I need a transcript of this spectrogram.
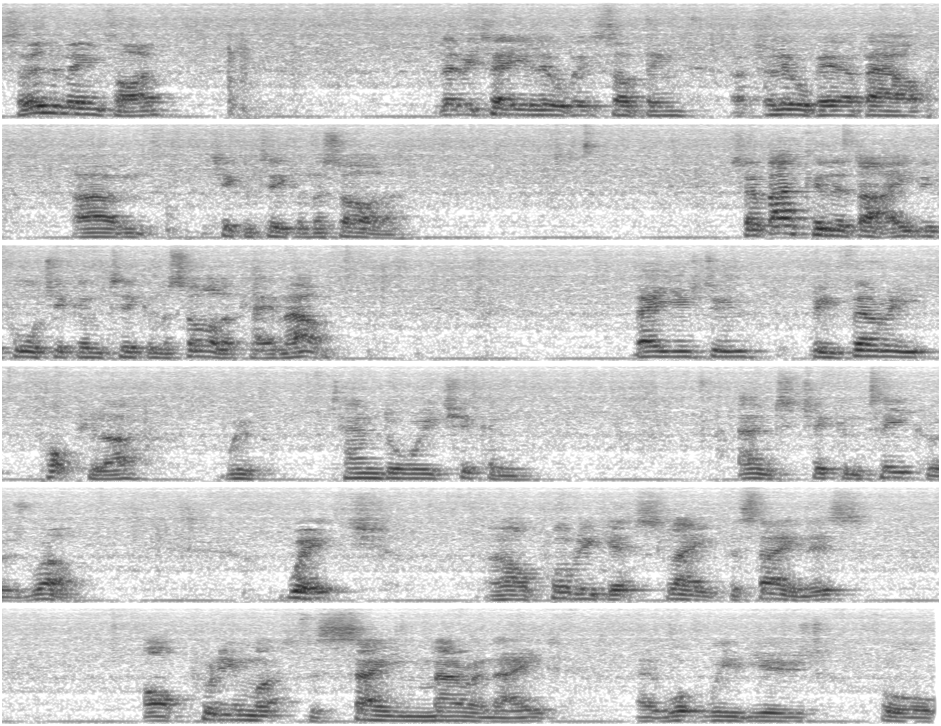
So in the meantime, let me tell you a little bit something, a little bit about um, chicken tikka masala. So back in the day, before chicken tikka masala came out, they used to be very popular with tandoori chicken and chicken tikka as well. Which, and I'll probably get slayed for saying this, are pretty much the same marinade as what we've used for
